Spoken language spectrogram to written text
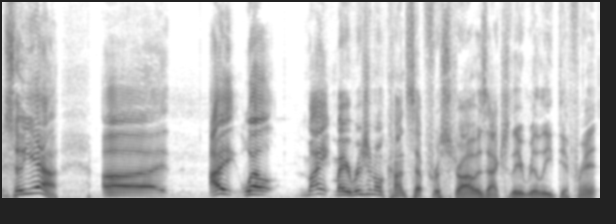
so yeah, uh, I well, my my original concept for Straw is actually really different.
